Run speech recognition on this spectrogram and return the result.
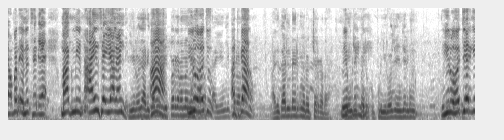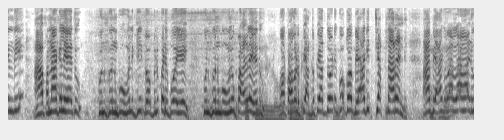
ఎవరైనా సరే మాకు మీరు న్యాయం చెయ్యాలండి. ఈ రోజు అధికారులు ఆ, చెప్పారు కదా ఈ రోజు ఏం చెప్పారు? అధికారం. అధికారుల దగ్గర మీరు వచ్చారు కదా? ఇప్పుడు ఈ రోజు ఏం జరిగింది? ఈ రోజు జరిగింది ఆపనాక లేదు. కొన్ని కొన్ని భూములకి డబ్బులు పడిపోయాయి. కొన్ని కొన్ని భూములు పడలేదు. ఒక్కొక్కడు పెద్ద పెద్దోడికి ఒక బ్యాగ్ ఇచ్చేస్తున్నారండి. ఆ బ్యాగ్ వల్ల వాడు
